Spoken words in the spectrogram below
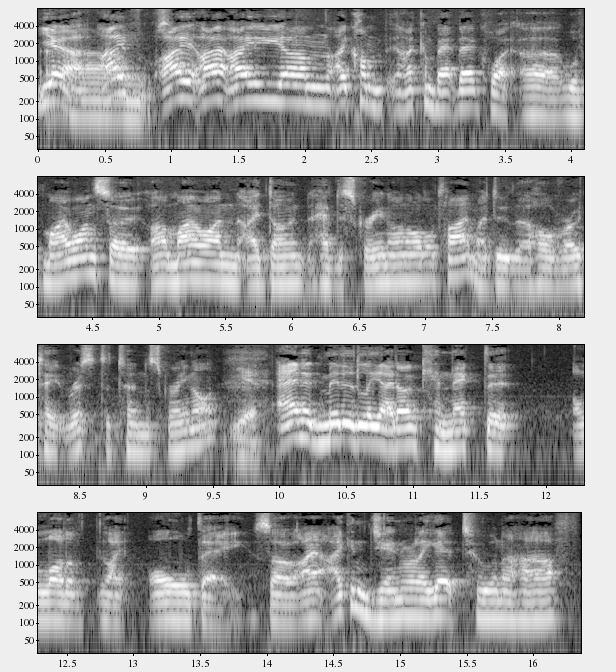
Yeah, Um, I've, I I I um I com- I combat that quite uh, with my one. So on my one, I don't have the screen on all the time. I do the whole rotate wrist to turn the screen on. Yeah. and admittedly, I don't connect it a lot of like all day. So I, I can generally get two and a half,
